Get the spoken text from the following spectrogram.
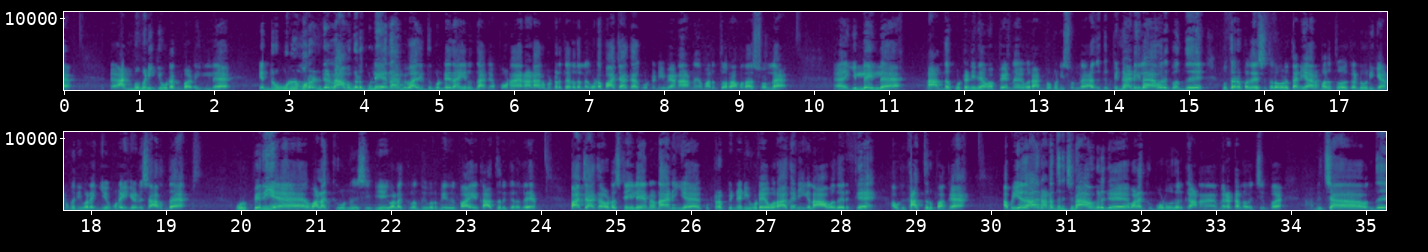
அன்புமணிக்கு உடன்பாடு இல்லை என்று உள்முரண்கள் அவங்களுக்குள்ளேயே தான் விவாதித்து கொண்டே தான் இருந்தாங்க. போன நாடாளுமன்ற தேர்தலில் கூட பாஜக கூட்டணி வேணான்னு மருத்துவர் ராமதாஸ் சொல்ல இல்லை இல்லை நான் அந்த கூட்டணி தான் வைப்பேன்னு ஒரு அன்புமணி சொல்ல அதுக்கு பின்னாடியில் அவருக்கு வந்து உத்தரப்பிரதேசத்தில் ஒரு தனியார் மருத்துவக் கல்லூரிக்கு அனுமதி வழங்கிய முறைகேடு சார்ந்த ஒரு பெரிய வழக்கு ஒன்று சிபிஐ வழக்கு வந்து இவர் மீது பாய காத்திருக்கிறது. பாஜகவோட ஸ்டைலே என்னன்னா நீங்க குற்ற பின்னணி உடையவராக நீங்கள் ஆவதற்கு அவங்க காத்திருப்பாங்க. அப்படி ஏதாவது நடந்துருச்சுன்னா அவங்களுக்கு வழக்கு போடுவதற்கான மிரட்டலை வச்சு இப்ப அமித்ஷா வந்து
